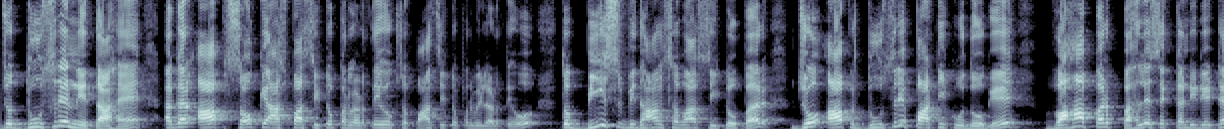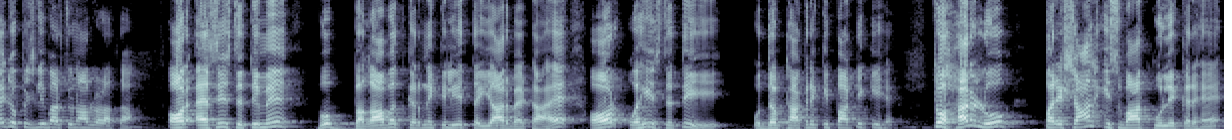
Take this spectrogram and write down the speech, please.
जो दूसरे नेता हैं, अगर आप 100 के आसपास सीटों पर लड़ते हो 105 सीटों पर भी लड़ते हो तो 20 विधानसभा सीटों पर जो आप दूसरे पार्टी को दोगे, वहाँ पर पहले से कैंडिडेट है जो पिछली बार चुनाव लड़ा था। और ऐसी स्थिति में वो बगावत करने के लिए तैयार बैठा है और वही स्थिति उद्धव ठाकरे की पार्टी की है। तो हर लोग परेशान इस बात को लेकर हैं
